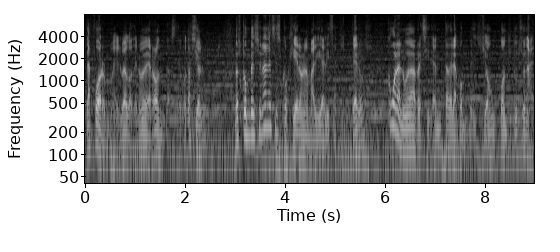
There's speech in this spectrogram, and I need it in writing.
Esta forma, y luego de nueve rondas de votación, los convencionales escogieron a María Elisa Quinteros como la nueva presidenta de la Convención Constitucional.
